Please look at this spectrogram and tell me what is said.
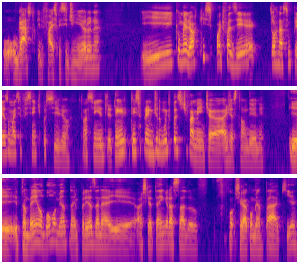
O, o, gasto que ele faz com esse dinheiro, né? E que o melhor que se pode fazer é tornar essa empresa o mais eficiente possível. Então, assim, tem, tem surpreendido muito positivamente a, a gestão dele. E, e, também é um bom momento da empresa, né? E acho que é até engraçado chegar a comentar aqui.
